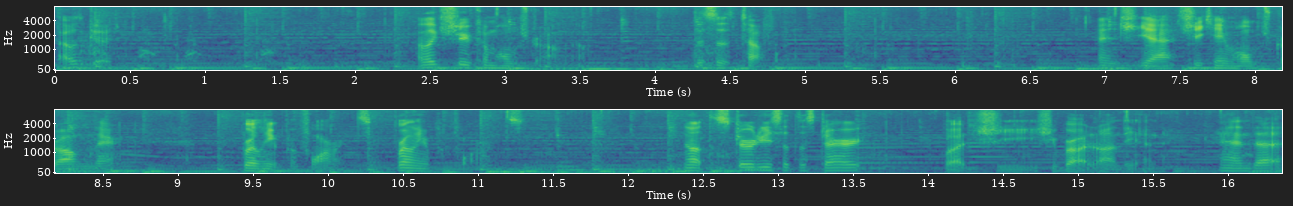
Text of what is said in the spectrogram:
That was good. I like she come home strong though. This is a tough one. And she, yeah, she came home strong there. Brilliant performance. Brilliant performance. Not the sturdiest at the start, but she she brought it on the end. And uh,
